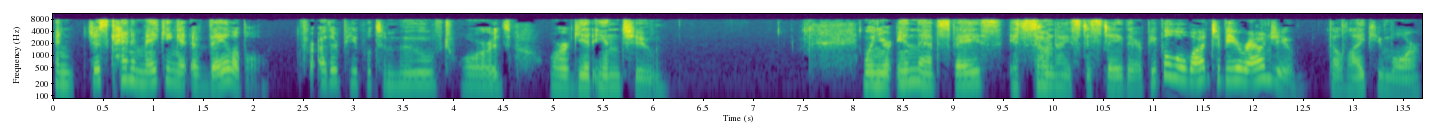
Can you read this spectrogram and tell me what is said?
and just kind of making it available for other people to move towards or get into. When you're in that space, it's so nice to stay there. People will want to be around you. They'll like you more.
